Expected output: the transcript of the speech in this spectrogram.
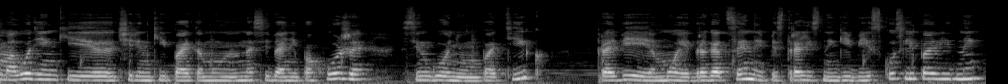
молоденькие черенки, поэтому на себя не похожи. Сингониум батик. Правее мой драгоценный пестролистный гибискус липовидный.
